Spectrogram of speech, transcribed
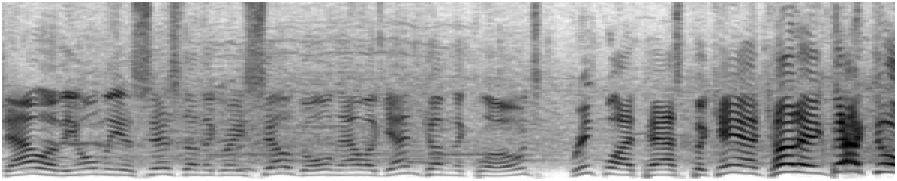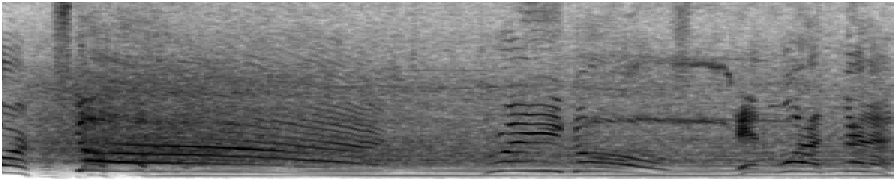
Shala, the only assist on the Gracel goal. Now again come the clones. Rink wide pass, Pecan cutting, backdoor, score! one minute.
